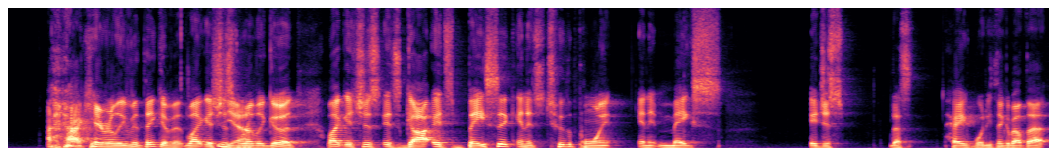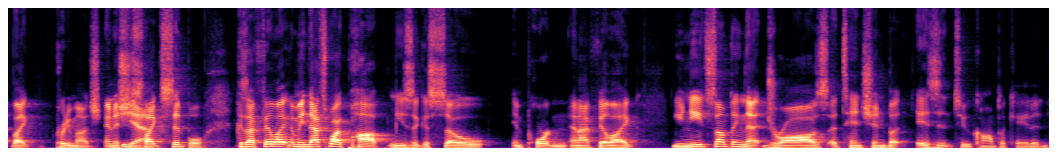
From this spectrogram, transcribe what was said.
I can't really even think of it. Like it's just Yeah. really good. Like it's just it's got it's basic and it's to the point and it makes it just that's hey what do you think about that? Like pretty much. And it's just Yeah. like simple. Because I feel like I mean that's why pop music is so important. And I feel like you need something that draws attention but isn't too complicated.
